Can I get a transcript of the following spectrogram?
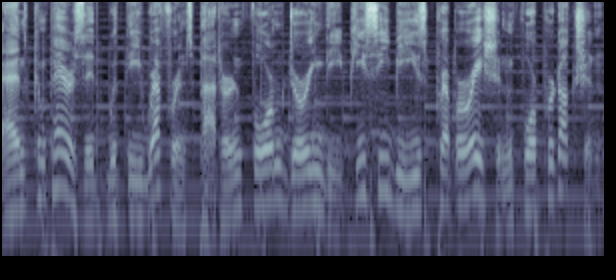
and compares it with the reference pattern formed during the PCB's preparation for production.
